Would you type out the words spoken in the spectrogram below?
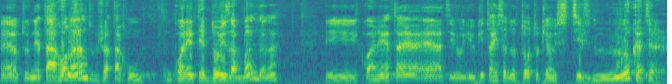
É, o turnê tá rolando, já tá com, com 42 a banda, né? E 40 é, é a- e o, e o guitarrista do Toto, que é o Steve Lukather.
